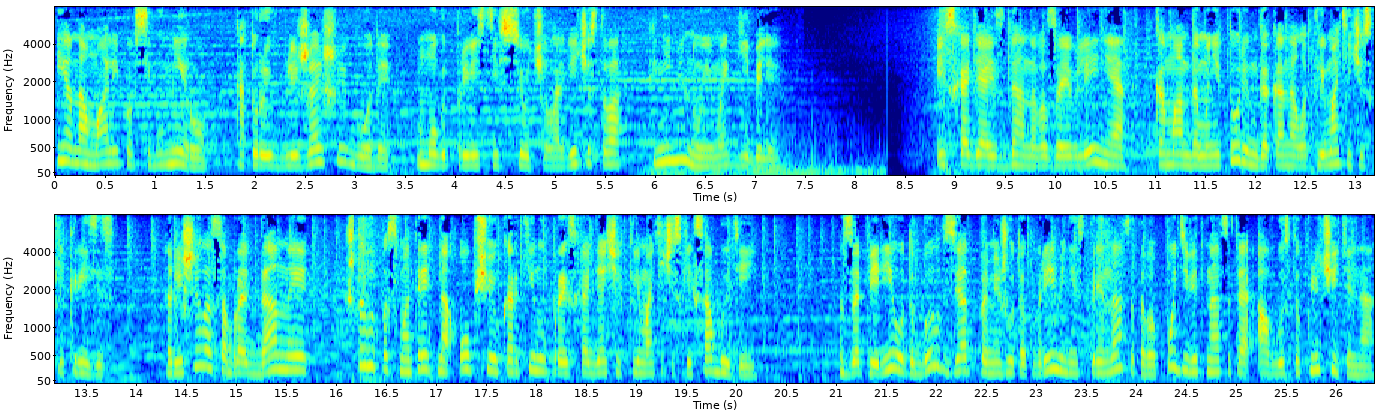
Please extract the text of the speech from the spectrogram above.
и аномалий по всему миру – которые в ближайшие годы могут привести все человечество к неминуемой гибели. Исходя из данного заявления, команда мониторинга канала «Климатический кризис» решила собрать данные, чтобы посмотреть на общую картину происходящих климатических событий. За период был взят промежуток времени с 13 по 19 августа включительно,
